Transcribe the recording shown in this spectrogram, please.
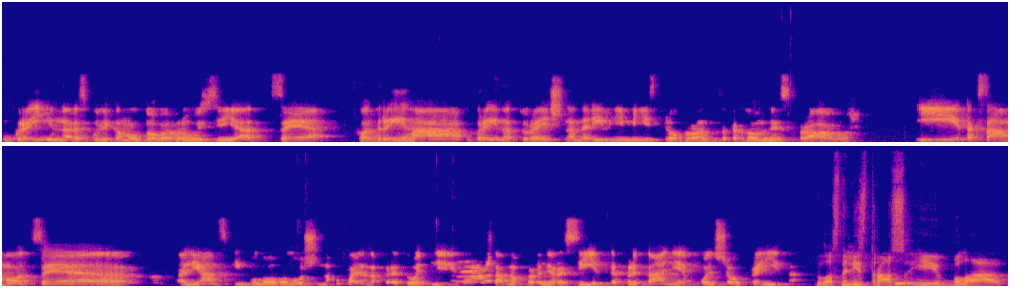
Україна, Республіка Молдова, Грузія. Це квадрига Україна, Туреччина на рівні міністрів оборони та закордонних справ. І так само це альянс, який було оголошено буквально напередодні масштабного вторгнення Росії. Це Британія, Польща, Україна. Власне, Ліз Трас і була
